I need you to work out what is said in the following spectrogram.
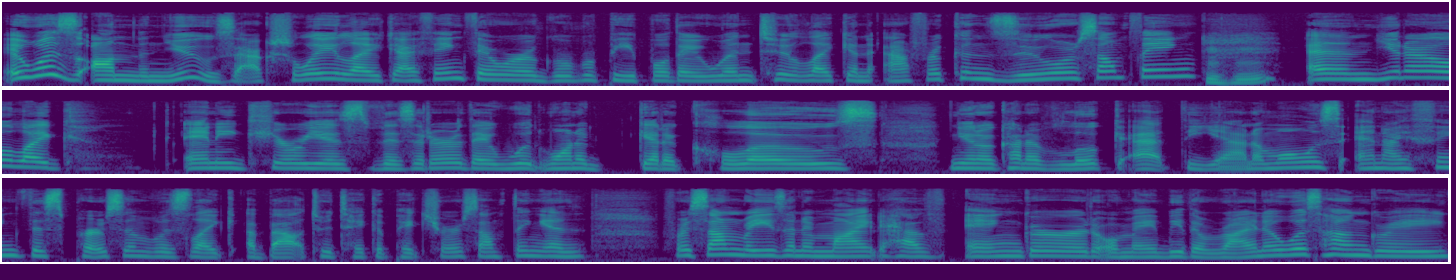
It was on the news actually. Like I think there were a group of people they went to like an African zoo or something. Mm -hmm. And you know like any curious visitor, they would want to get a close, you know, kind of look at the animals. And I think this person was like about to take a picture or something. And for some reason, it might have angered, or maybe the rhino was hungry.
